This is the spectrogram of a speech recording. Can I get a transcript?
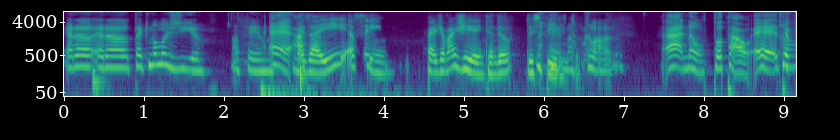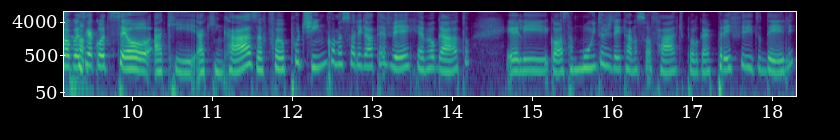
Era, era tecnologia apenas. É, a- Mas aí, assim, perde a magia, entendeu? Do É, espírito. não, claro. ah, não, total. É, teve uma coisa que aconteceu aqui, aqui em casa, foi o Pudim começou a ligar a TV, que é meu gato. Ele gosta muito de deitar no sofá, tipo, é o lugar preferido dele.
